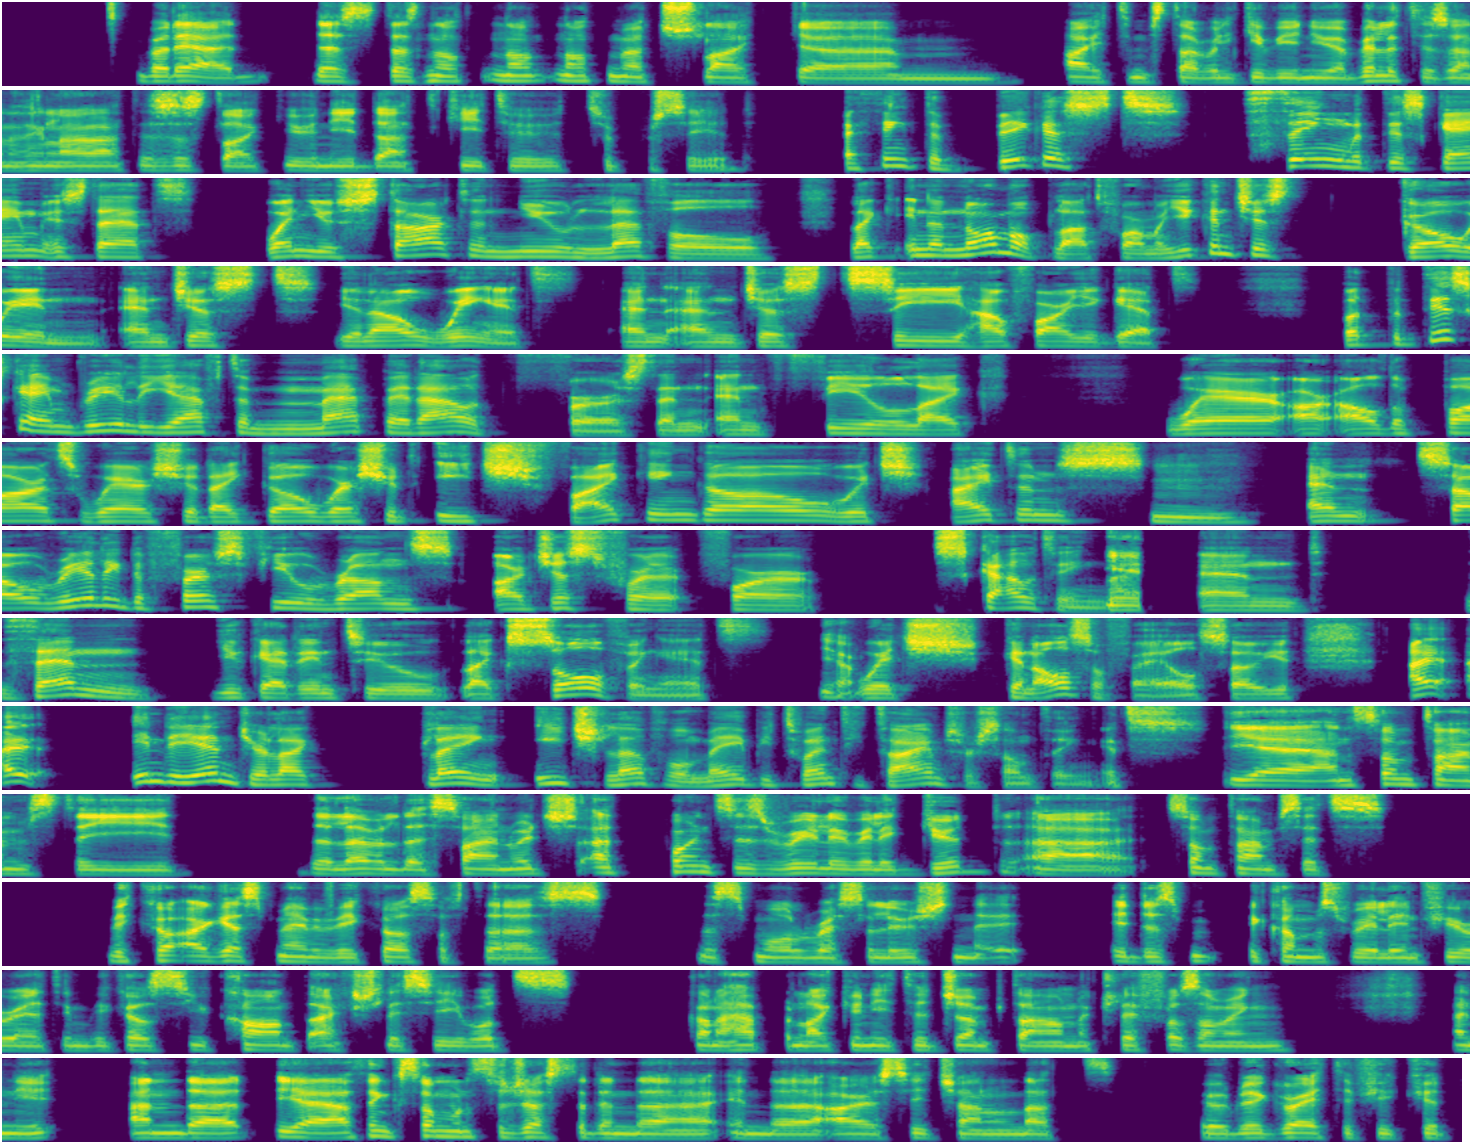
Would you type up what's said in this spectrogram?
but yeah, there's there's not not not much like um, items that will give you new abilities or anything like that. It's just like you need that key to to proceed. I think the biggest thing with this game is that when you start a new level, like in a normal platformer, you can just go in and just you know wing it and and just see how far you get. But with this game, really, you have to map it out first and and feel like where are all the parts? Where should i go? Where should each viking go? Which items? Hmm. and so really the first few runs are just for for scouting. Yeah. and then you get into like solving it Yeah. which can also fail. So you i i in the end you're like playing each level maybe 20 times or something. It's Yeah, and sometimes the the level design, which at points is really really good. Uh, sometimes it's because I guess maybe because of the the small resolution, it, it just becomes really infuriating because you can't actually see what's gonna happen. Like you need to jump down a cliff or something, and you and uh, yeah, I think someone suggested in the in the IRC channel that it would be great if you could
